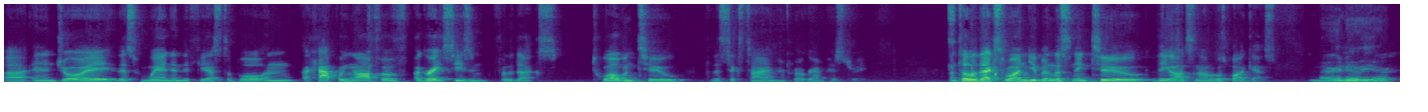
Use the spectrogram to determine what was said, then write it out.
uh, and enjoy this win in the Fiesta Bowl and a capping off of a great season for the Ducks 12 and 2 for the sixth time in program history. Until the next one, you've been listening to the Autzen Audibles podcast. Merry New Year.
